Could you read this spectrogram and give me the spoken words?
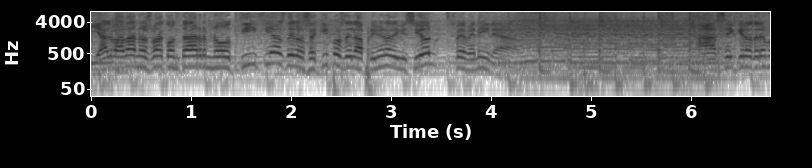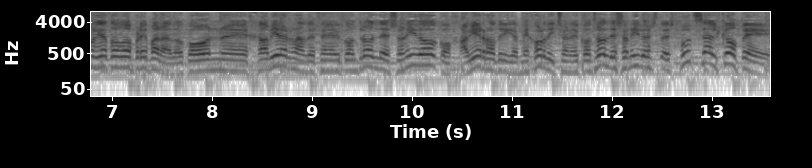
Y Álvada nos va a contar noticias de los equipos de la primera división femenina. Así que lo tenemos ya todo preparado con eh, Javier Hernández en el control de sonido, con Javier Rodríguez, mejor dicho, en el control de sonido. Esto es Futsal Cope.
